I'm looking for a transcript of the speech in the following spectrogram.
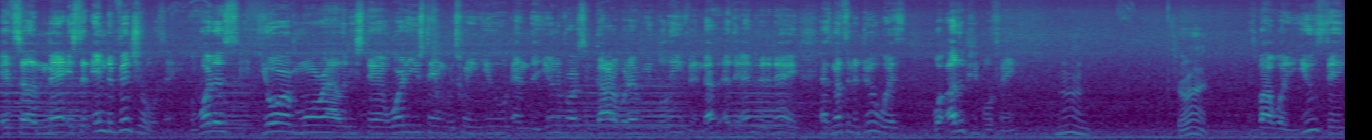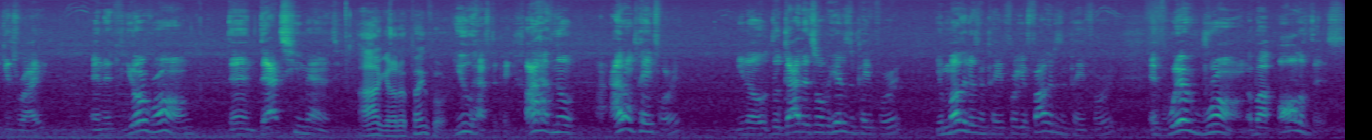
It's a man. It's an individual thing. What does your morality stand? Where do you stand between you and the universe and God or whatever you believe in? That, at the end of the day, has nothing to do with what other people think. Hmm. That's right. It's about what you think is right. And if you're wrong, then that's humanity. I got to pay for it. You have to pay. I have no. I don't pay for it. You know, the guy that's over here doesn't pay for it. Your mother doesn't pay for it. Your father doesn't pay for it. If we're wrong about all of this,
